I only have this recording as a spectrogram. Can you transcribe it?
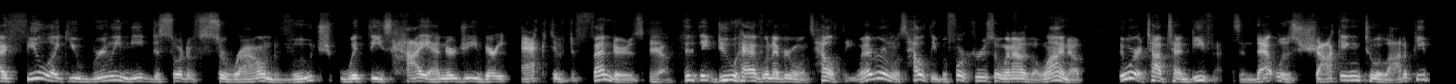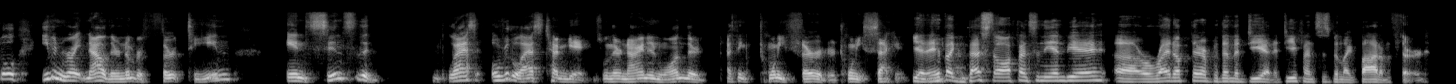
I feel like you really need to sort of surround Vooch with these high energy, very active defenders yeah. that they do have when everyone's healthy. When everyone was healthy before Caruso went out of the lineup, they were a top 10 defense. And that was shocking to a lot of people. Even right now, they're number 13. And since the last over the last 10 games, when they're nine and one, they're I think 23rd or 22nd. Yeah, they had like best offense in the NBA uh, or right up there, but then the yeah, the defense has been like bottom third.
